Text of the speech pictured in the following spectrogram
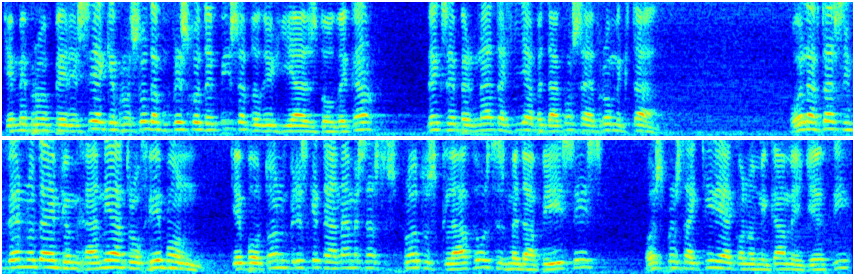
και με προπηρεσία και προσόντα που βρίσκονται πίσω από το 2012 δεν ξεπερνά τα 1500 ευρώ μεικτά. Όλα αυτά συμβαίνουν όταν η βιομηχανία τροφίμων και ποτών βρίσκεται ανάμεσα στους πρώτους κλάδους της μεταποίησης ως προς τα κύρια οικονομικά μεγέθη,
